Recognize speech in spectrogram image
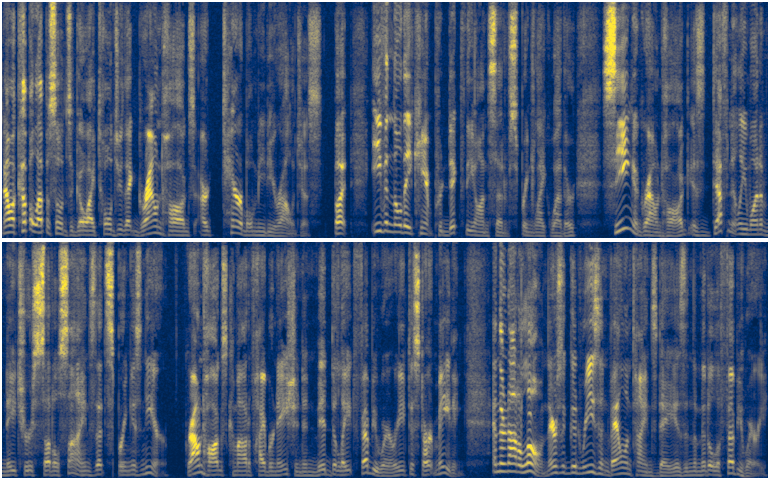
Now, a couple episodes ago, I told you that groundhogs are terrible meteorologists. But even though they can't predict the onset of spring like weather, seeing a groundhog is definitely one of nature's subtle signs that spring is near. Groundhogs come out of hibernation in mid to late February to start mating. And they're not alone. There's a good reason Valentine's Day is in the middle of February.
